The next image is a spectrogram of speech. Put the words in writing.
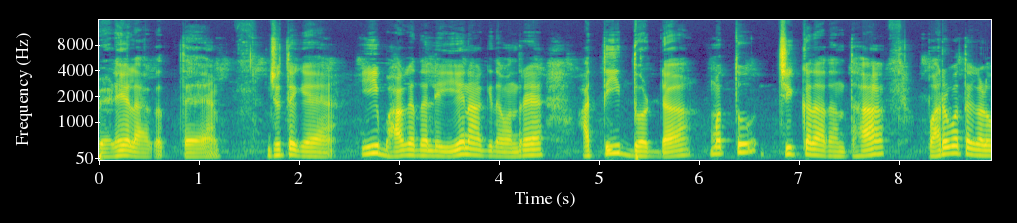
ಬೆಳೆಯಲಾಗುತ್ತೆ. ಜೊತೆಗೆ ಈ ಭಾಗದಲ್ಲಿ ಏನಾಗಿದೆ ಅಂದರೆ ಅತಿ ದೊಡ್ಡ ಮತ್ತು ಚಿಕ್ಕದಾದಂತಹ ಪರ್ವತಗಳು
